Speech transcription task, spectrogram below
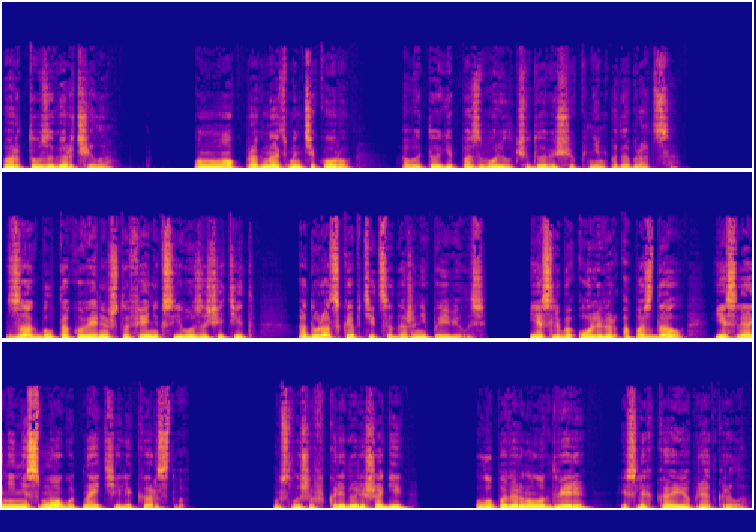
Во рту загорчило. Он мог прогнать Мантикору, а в итоге позволил чудовищу к ним подобраться. Зак был так уверен, что Феникс его защитит, а дурацкая птица даже не появилась. Если бы Оливер опоздал, если они не смогут найти лекарство. Услышав в коридоре шаги, Лу повернула к двери и слегка ее приоткрыла.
